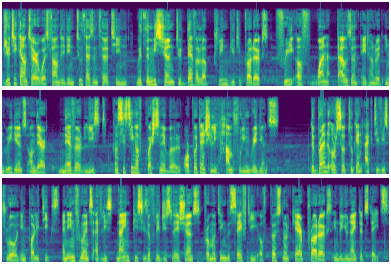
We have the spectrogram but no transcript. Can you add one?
Beautycounter was founded in 2013 with the mission to develop clean beauty products free of 1,800 ingredients on their never list, consisting of questionable or potentially harmful ingredients. The brand also took an activist role in politics and influenced at least nine pieces of legislation promoting the safety of personal care products in the United States.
